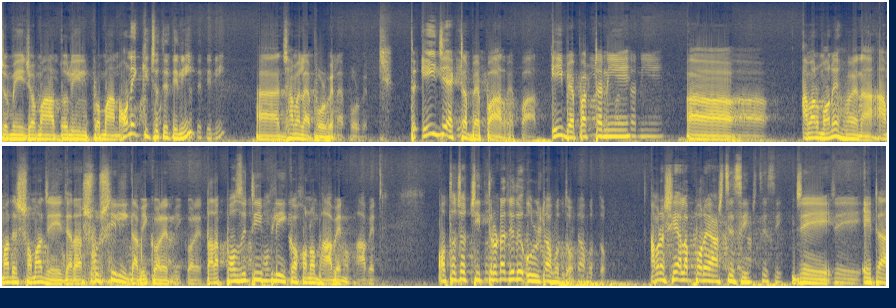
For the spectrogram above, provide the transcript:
জমি, জমা, দলিল, প্রমাণ, অনেক কিছুতে তিনি ঝামেলায় পড়বেন। তো এই যে একটা ব্যাপার, এই ব্যাপারটা নিয়ে আমার মনে হয় না, আমাদের সমাজে যারা সুশীল দাবি করেন, তারা পজিটিভলি কখনো ভাবেন। অথচ চিত্রটা যদি উল্টা হতো আমরা সে আলাপ পরে আসতেছি যে এটা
